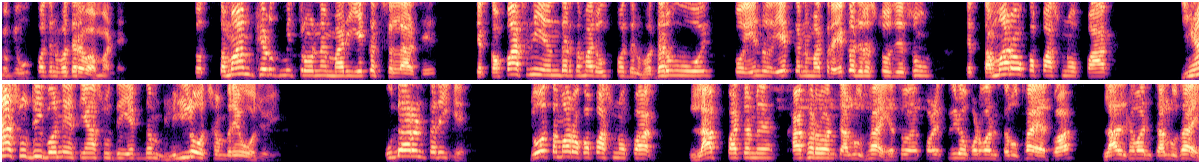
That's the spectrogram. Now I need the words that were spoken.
તો કે ઉત્પાદન વધારવા માટે. તો તમામ ખેડૂત મિત્રોને મારી એક જ સલાહ છે કે કપાસની અંદર તમારે ઉત્પાદન વધારવું હોય તો એનો એક અને માત્ર એક જ રસ્તો છે શું? કે તમારો કપાસનો પાક જ્યાં સુધી બને ત્યાં સુધી એકદમ લીલોછમ રહેવો જોઈએ. ઉદાહરણ તરીકે, જો તમારો કપાસનો પાક લાભ પાચમે ખાખરવાનું ચાલુ થાય અથવા પીળો પડવાનું શરૂ થાય અથવા લાલ થવાનું ચાલુ થાય,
